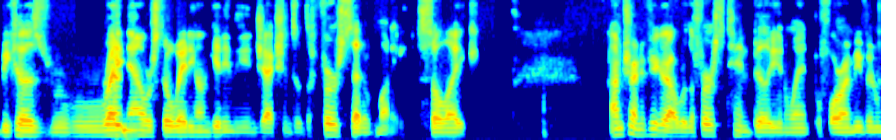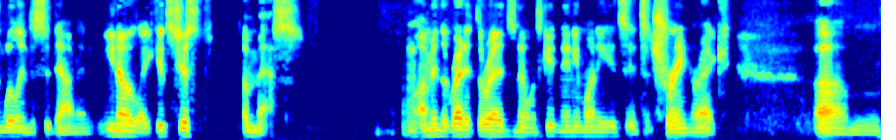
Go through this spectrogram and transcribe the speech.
because right now we're still waiting on getting the injections of the first set of money. So like I'm trying to figure out where the first 10 billion went before I'm even willing to sit down and you know like it's just a mess. I'm in the Reddit threads. No one's getting any money. It's it's a train wreck. Um,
